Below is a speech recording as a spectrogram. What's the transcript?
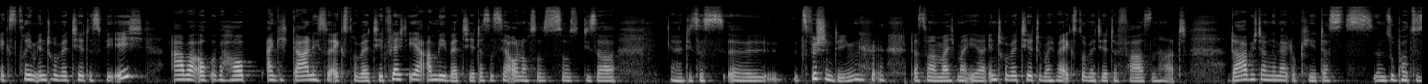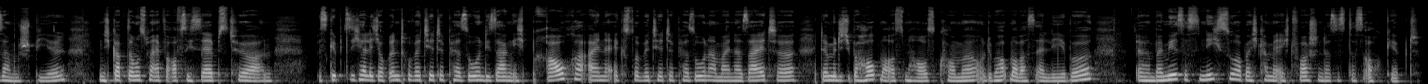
extrem introvertiert ist wie ich, aber auch überhaupt eigentlich gar nicht so extrovertiert, vielleicht eher ambivertiert. Das ist ja auch noch so, so dieser dieses äh, Zwischending, dass man manchmal eher introvertierte, manchmal extrovertierte Phasen hat. Da habe ich dann gemerkt, okay, das ist ein super Zusammenspiel. Und ich glaube, da muss man einfach auf sich selbst hören. Es gibt sicherlich auch introvertierte Personen, die sagen, ich brauche eine extrovertierte Person an meiner Seite, damit ich überhaupt mal aus dem Haus komme und überhaupt mal was erlebe. Äh, bei mir ist es nicht so, aber ich kann mir echt vorstellen, dass es das auch gibt.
